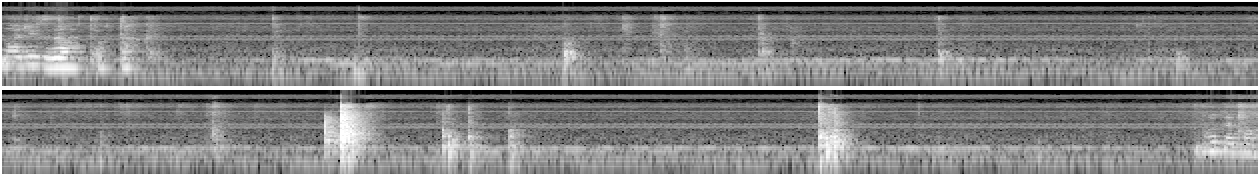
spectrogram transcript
нарізати отак. Будемо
